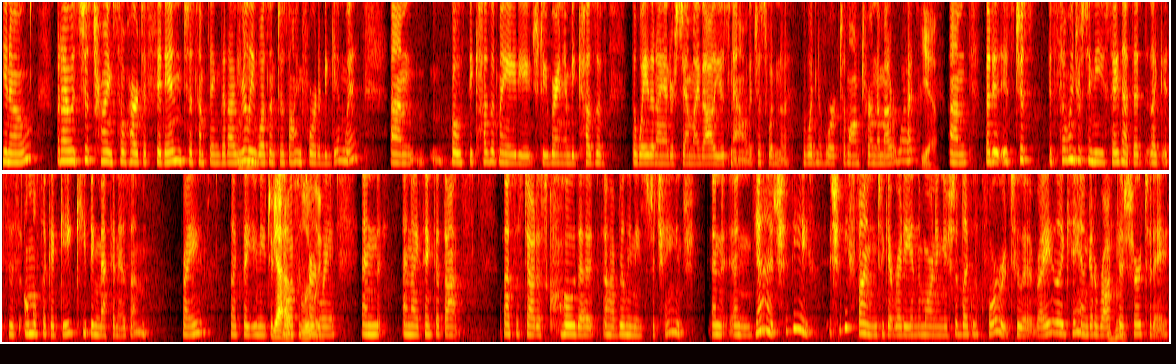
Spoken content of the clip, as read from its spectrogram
you know. But I was just trying so hard to fit into something that I really mm-hmm. wasn't designed for to begin with, um, both because of my ADHD brain and because of the way that I understand my values now. It just wouldn't have, it wouldn't have worked long term no matter what. Yeah. Um, but it, it's just it's so interesting that you say that that like it's this almost like a gatekeeping mechanism, right? Like that you need to yeah, show absolutely. up a certain way, and and I think that that's that's a status quo that uh, really needs to change. And and yeah, it should be it should be fun to get ready in the morning. You should like look forward to it, right? Like, hey, I'm gonna rock mm-hmm. this shirt today,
